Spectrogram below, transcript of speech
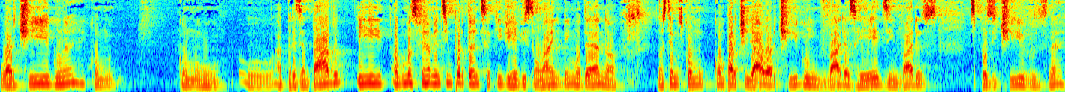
O artigo, né? Como, como o apresentado. E algumas ferramentas importantes aqui de revista online, bem moderna. Nós temos como compartilhar o artigo em várias redes, em vários dispositivos, né?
